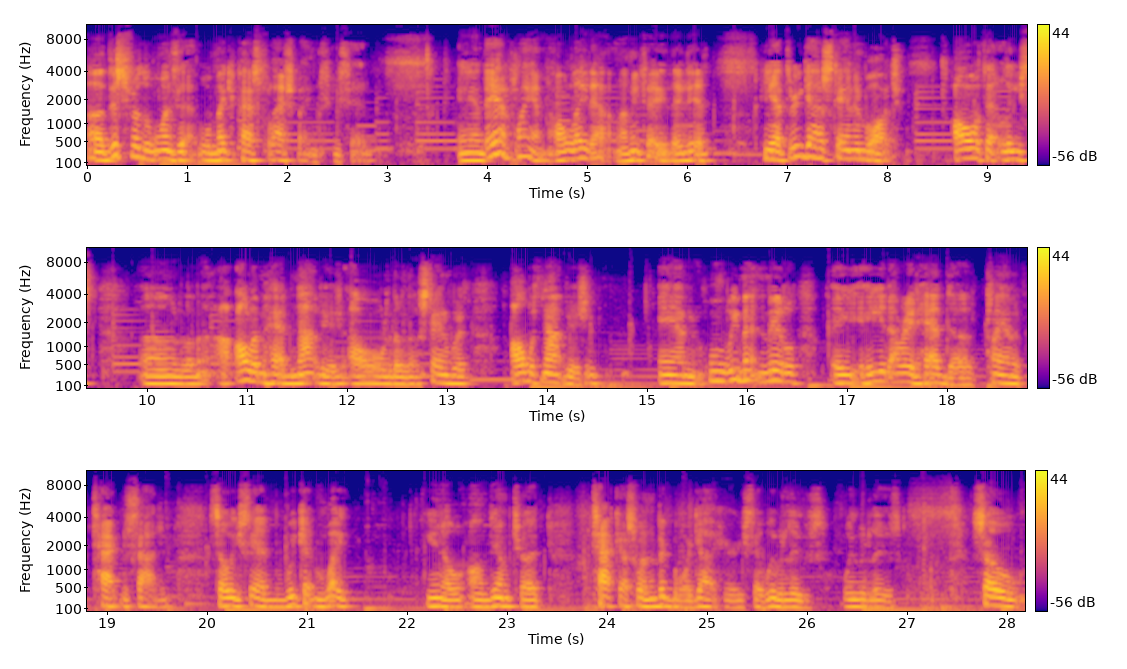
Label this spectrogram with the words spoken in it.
uh, this for the ones that will make it past flashbangs, he said. And they had a plan all laid out. Let me tell you, they did. He had three guys standing watch, all with at least, uh, all of them had night vision, all of them standing with, all with night vision. And when we met in the middle, he, he had already had the plan of attack decided. So he said we couldn't wait, you know, on them to attack us when the big boy got here. He said we would lose. We would lose. So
